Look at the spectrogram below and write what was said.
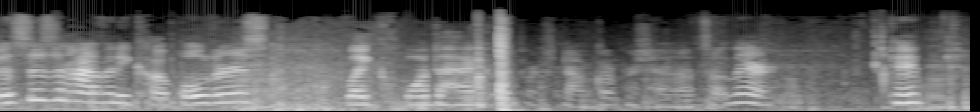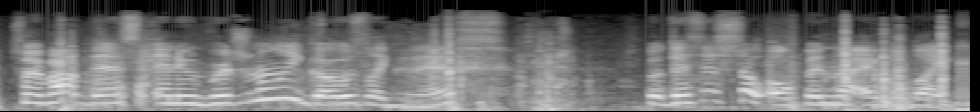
this doesn't have any cup holders. Like, what the heck? I'm gonna pretend that's not there. Okay, so I bought this, and it originally goes like this, but this is so open that I would like,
